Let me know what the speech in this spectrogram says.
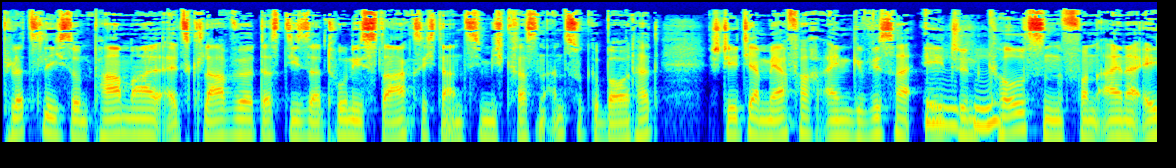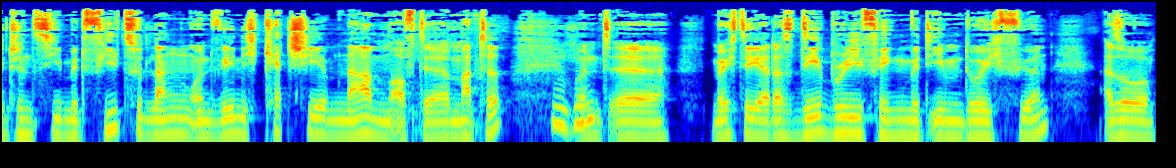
plötzlich so ein paar Mal, als klar wird, dass dieser Tony Stark sich da einen ziemlich krassen Anzug gebaut hat, steht ja mehrfach ein gewisser Agent Mhm. Coulson von einer Agency mit viel zu langen und wenig catchyem Namen auf der Matte Mhm. und äh, möchte ja das Debriefing mit ihm durchführen. Also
